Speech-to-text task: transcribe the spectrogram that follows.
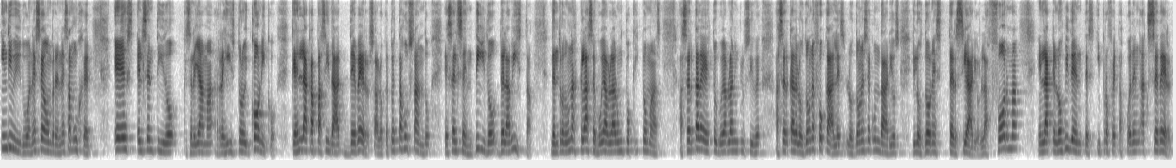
individuo, en ese hombre, en esa mujer, es el sentido que se le llama registro icónico, que es la capacidad de ver. O sea, lo que tú estás usando es el sentido de la vista. Dentro de unas clases voy a hablar un poquito más acerca de esto y voy a hablar inclusive acerca de los dones focales, los dones secundarios y los dones terciarios. La forma en la que los videntes y profetas pueden acceder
